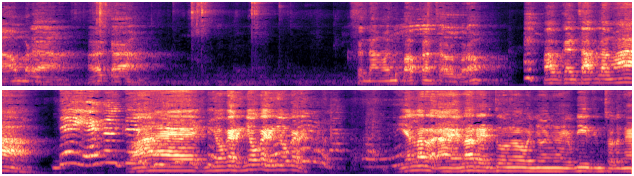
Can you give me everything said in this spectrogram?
ஆமாடா அக்கா ஸோ நாங்கள் வந்து பாப்கார்ன் சாப்பிட போகிறோம் பாப்கார்ன் சாப்பிடலாமா? வாங்க இங்க உட்காரு இங்க உட்காரு இங்க உட்காரு எல்லாரும் எல்லாரும் எடுத்துக்கோங்க கொஞ்சம் கொஞ்சம் எப்படி இருக்குன்னு சொல்லுங்க.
